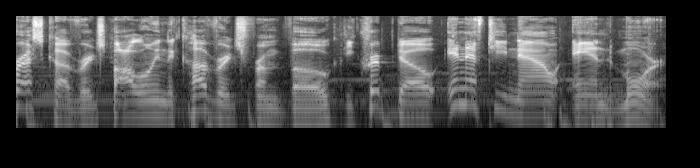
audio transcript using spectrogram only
press coverage following the coverage from Vogue, the Crypto, NFT Now, and more.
